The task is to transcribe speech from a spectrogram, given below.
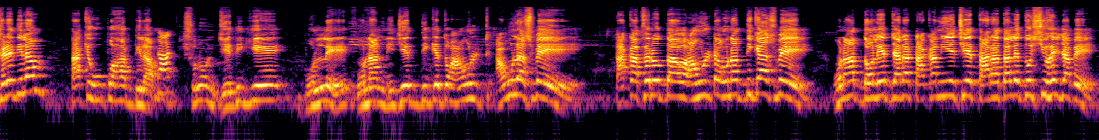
ছেড়ে দিলাম তাকে উপহার দিলাম। শুনুন যেদিকে বললে, ওনার নিজের দিকে তো আঙুল আঙুল আসবে। টাকা ফেরত দাও, আঙুলটা ওনার দিকে আসবে। ওনার দলের যারা টাকা নিয়েছে, তারা তাহলে দোষী হয়ে যাবে।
